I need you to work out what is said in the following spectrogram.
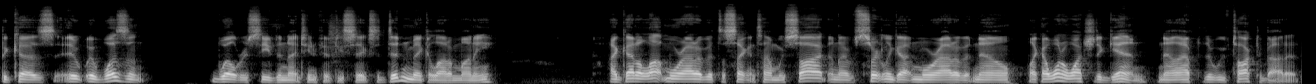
because it, it wasn't well received in 1956. It didn't make a lot of money. I got a lot more out of it the second time we saw it, and I've certainly gotten more out of it now. Like I want to watch it again now after we've talked about it.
